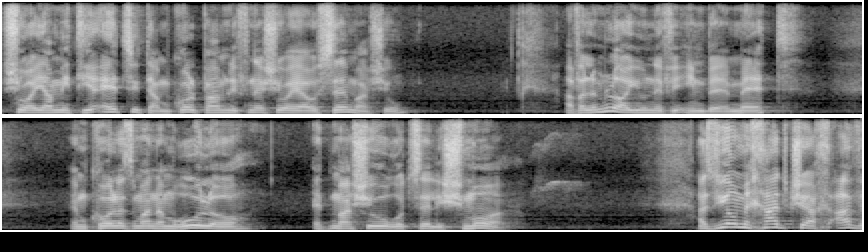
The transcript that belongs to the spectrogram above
שהוא היה מתייעץ איתם כל פעם לפני שהוא היה עושה משהו, אבל הם לא היו נביאים באמת, הם כל הזמן אמרו לו את מה שהוא רוצה לשמוע. אז יום אחד כשאחאב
